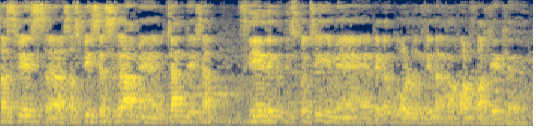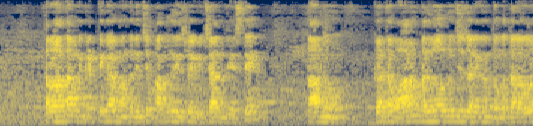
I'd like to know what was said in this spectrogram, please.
సస్పీస్ సస్పీషియస్గా ఆమె విచారణ చేశారు. సిఐ దగ్గర తీసుకొచ్చి ఈమె దగ్గర గోల్డ్ ఉంది దానికి అకౌంట్ ఫార్ చేయట్లేదు. తర్వాత ఆమె గట్టిగా మందలించి పక్కకు తీసిపోయి విచారణ చేస్తే తాను గత వారం పది రోజుల నుంచి జరిగిన దొంగతనాల్లో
